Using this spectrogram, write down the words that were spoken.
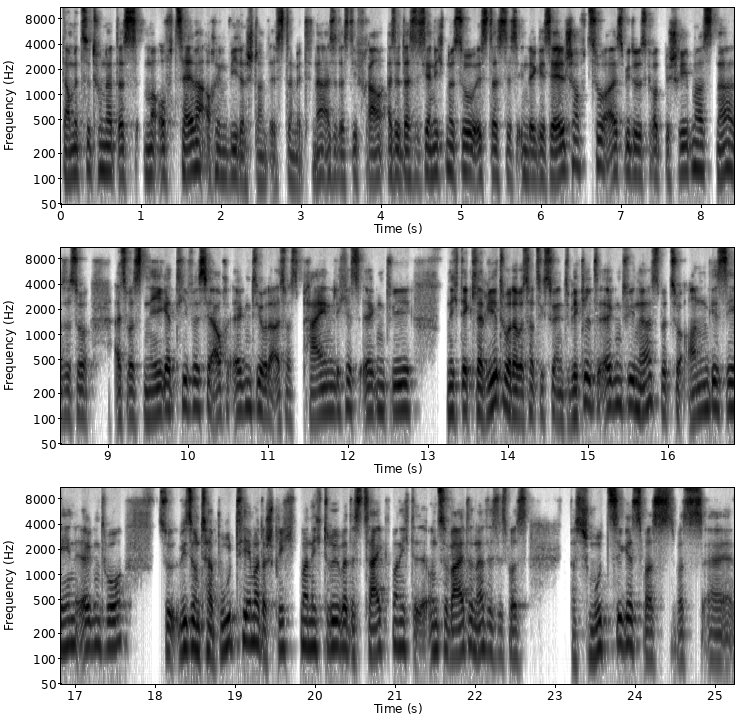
damit zu tun hat, dass man oft selber auch im Widerstand ist damit. Ne? Also dass die Frau, also dass es ja nicht nur so ist, dass es in der Gesellschaft so als wie du das gerade beschrieben hast, ne? also so als was Negatives ja auch irgendwie oder als was Peinliches irgendwie nicht deklariert wurde, aber es hat sich so entwickelt irgendwie. Ne? Es wird so angesehen irgendwo, so wie so ein Tabuthema. Da spricht man nicht drüber, das zeigt man nicht äh, und so weiter. Ne? Das ist was was Schmutziges, was, was äh,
